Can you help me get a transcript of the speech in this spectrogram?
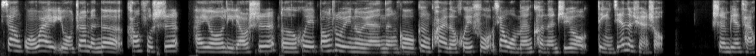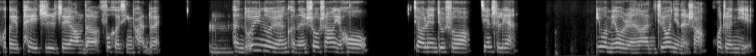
像国外有专门的康复师，还有理疗师，呃，会帮助运动员能够更快的恢复。像我们可能只有顶尖的选手身边才会配置这样的复合型团队。嗯，很多运动员可能受伤以后，教练就说坚持练，因为没有人了，你只有你能上，或者你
